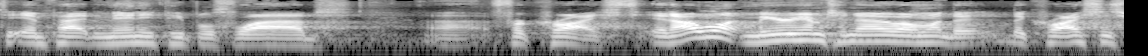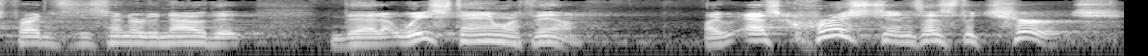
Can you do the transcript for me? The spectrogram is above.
to impact many people's lives uh, for Christ. And I want Miriam to know, I want the, the Crisis Pregnancy Center to know that, that we stand with them. Like, as Christians, as the church,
